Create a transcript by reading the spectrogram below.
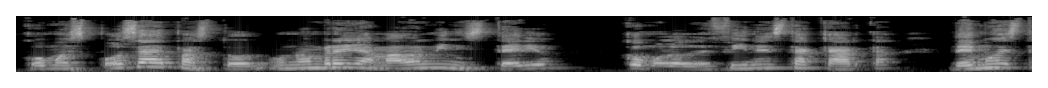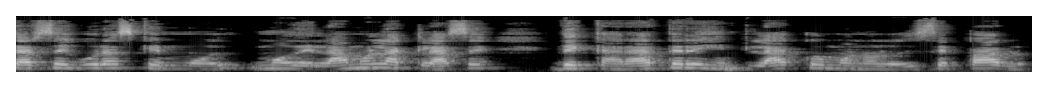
Como esposa de pastor, un hombre llamado al ministerio, como lo define esta carta, debemos estar seguras que modelamos la clase de carácter ejemplar como nos lo dice Pablo,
